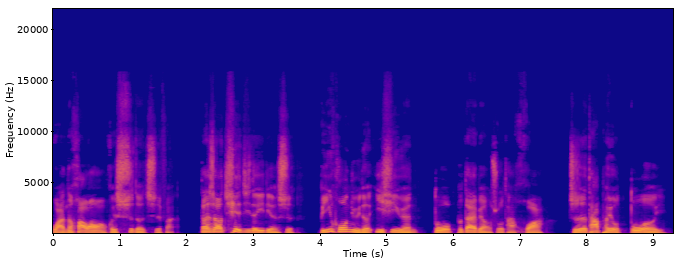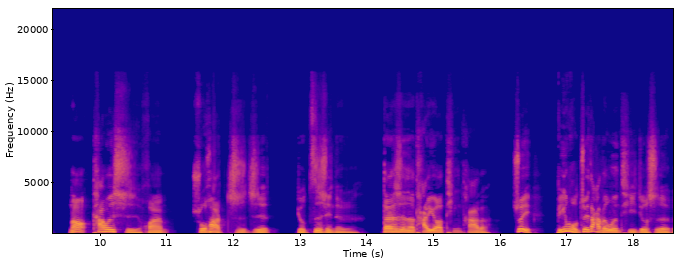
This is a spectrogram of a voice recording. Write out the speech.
管的话往往会适得其反。但是要切记的一点是，丙火女的异性缘多，不代表说她花。只是她朋友多而已，然后她会喜欢说话直接、有自信的人，但是呢，她又要听她的，所以丙火最大的问题就是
